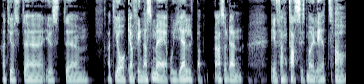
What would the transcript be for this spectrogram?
Att just, eh, just eh, att jag kan finnas med och hjälpa. Alltså den, det är en fantastisk möjlighet. ja.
